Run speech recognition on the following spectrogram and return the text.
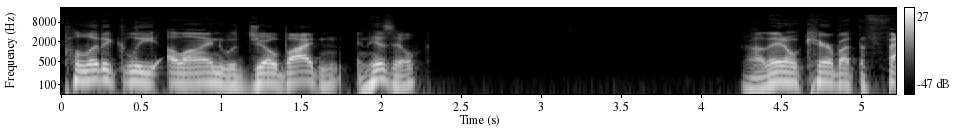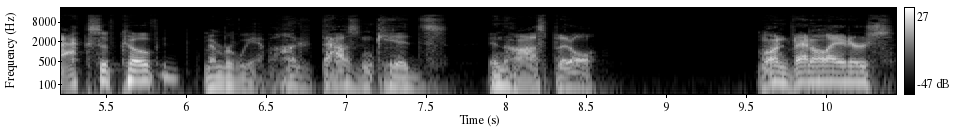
politically aligned with Joe Biden and his ilk, uh, they don't care about the facts of COVID. Remember, we have 100,000 kids in the hospital on ventilators.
